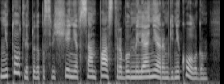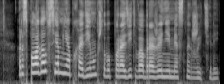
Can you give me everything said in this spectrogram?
не тот ли, кто до посвящения в сан пастора был миллионером-гинекологом, располагал всем необходимым, чтобы поразить воображение местных жителей.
